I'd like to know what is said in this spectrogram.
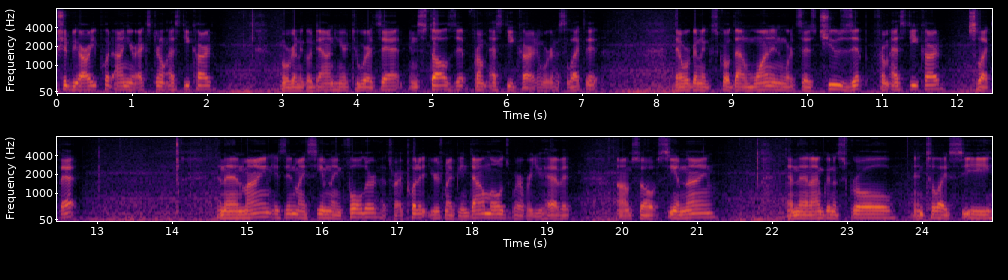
should be already put on your external SD card. And we're going to go down here to where it's at, install zip from SD card, and we're going to select it. Then we're going to scroll down one and where it says choose zip from SD card, select that. And then mine is in my CM9 folder. That's where I put it. Yours might be in downloads, wherever you have it. Um, so CM9. And then I'm going to scroll until I see,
